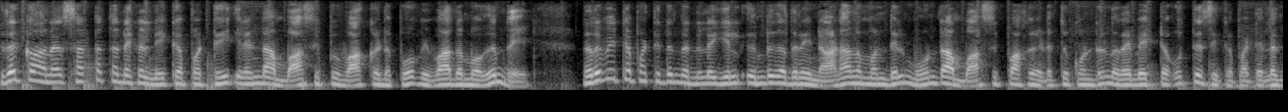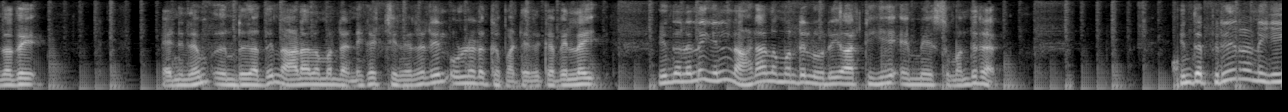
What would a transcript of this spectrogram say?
இதற்கான சட்ட தடைகள் நீக்கப்பட்டு இரண்டாம் வாசிப்பு வாக்கெடுப்போ விவாதமோ இன்றி நிறைவேற்றப்பட்டிருந்த நிலையில் இன்று அதனை நாடாளுமன்றில் மூன்றாம் வாசிப்பாக எடுத்துக்கொண்டு நிறைவேற்ற உத்தேசிக்கப்பட்டிருந்தது. எனினும் இன்று அது நாடாளுமன்ற நிகழ்ச்சி நிரலில் உள்ளடக்கப்பட்டிருக்கவில்லை. இந்த நிலையில் நாடாளுமன்றில் உரையாற்றிய எம். ஏ. சுமந்திரன் இந்த பிரேரணையை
